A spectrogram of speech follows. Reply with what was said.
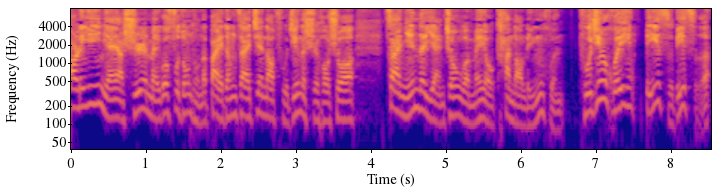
二零一一年呀，时任美国副总统的拜登在见到普京的时候说：“在您的眼中，我没有看到灵魂。”普京回应：“彼此彼此。”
